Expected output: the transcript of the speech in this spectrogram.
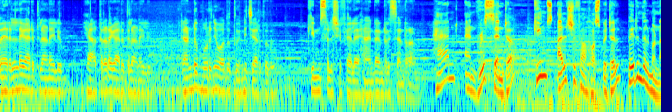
വിരലിന്റെ കാര്യത്തിലാണേലും യാത്രയുടെ കാര്യത്തിലാണേലും രണ്ടും മുറിഞ്ഞു പോകാതെ തുന്നിച്ചേർത്തത് കിംസൽ ഷിഫയിലെ ഹാൻഡ് ആൻഡ് റിസ് സെന്ററാണ് hand and wrist centre KIMS Al Shifa hospital Perinthalmanna.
